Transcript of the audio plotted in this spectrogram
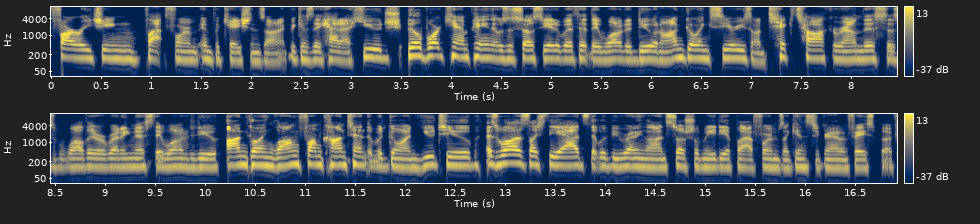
far reaching platform implications on it because they had a huge billboard campaign that was associated with it. They wanted to do an ongoing series on TikTok around this as while they were running this. They wanted to do ongoing long form content that would go on YouTube, as well as like the ads that would be running on social media platforms like Instagram and Facebook.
